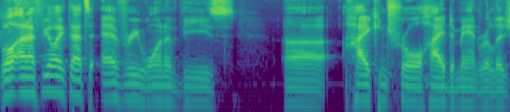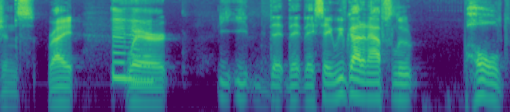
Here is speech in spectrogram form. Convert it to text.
Well, and I feel like that's every one of these uh, high control, high demand religions, right? Mm-hmm. Where y- y- they, they say we've got an absolute hold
